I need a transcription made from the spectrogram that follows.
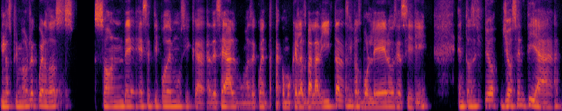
los primeros recuerdos son de ese tipo de música, de ese álbum, más de cuenta, como que las baladitas y los boleros y así. Entonces yo, yo sentía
